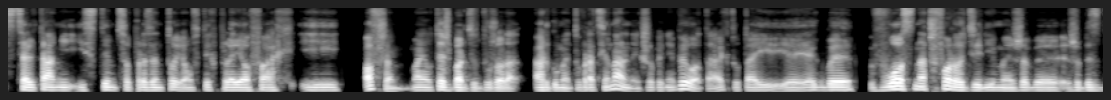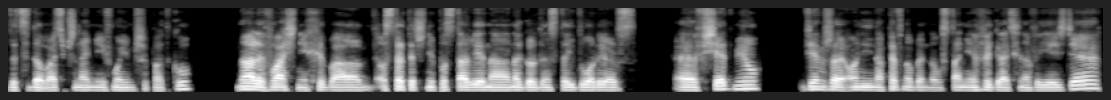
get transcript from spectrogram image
z Celtami i z tym, co prezentują w tych playoffach i Owszem, mają też bardzo dużo argumentów racjonalnych, żeby nie było, tak? Tutaj jakby włos na czworo dzielimy, żeby, żeby zdecydować, przynajmniej w moim przypadku. No ale właśnie chyba ostatecznie postawię na, na Golden State Warriors e, w siedmiu. Wiem, że oni na pewno będą w stanie wygrać na wyjeździe.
